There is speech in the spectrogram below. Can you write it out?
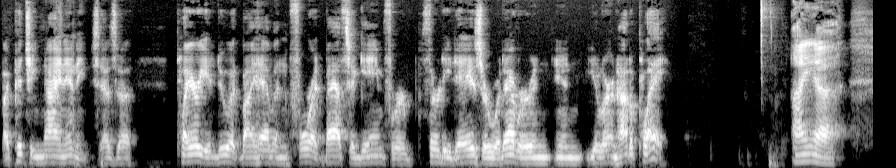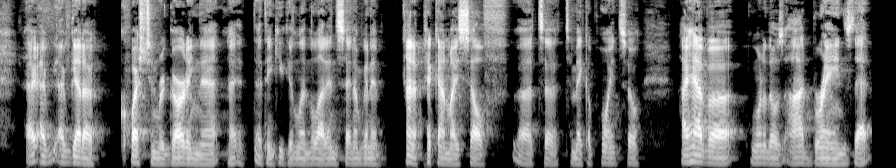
by pitching nine innings as a player you do it by having four at bats a game for 30 days or whatever and and you learn how to play i uh I, have I've got a question regarding that. I, I, think you can lend a lot of insight. I'm going to kind of pick on myself uh, to to make a point. So I have a one of those odd brains that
